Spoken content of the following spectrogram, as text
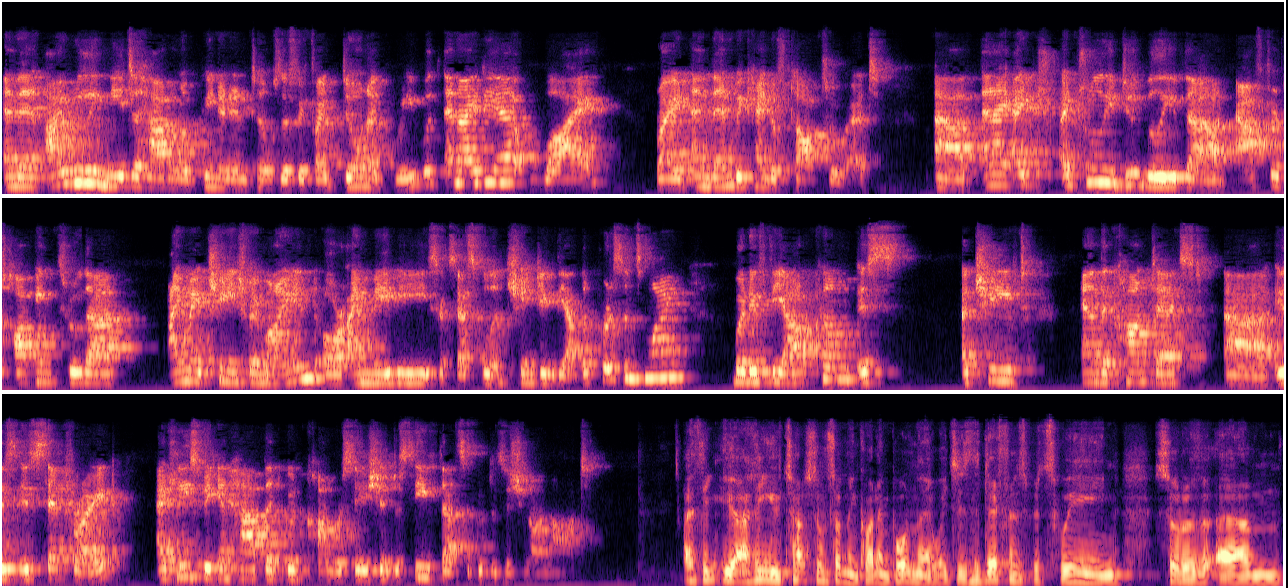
And then I really need to have an opinion in terms of if I don't agree with an idea, why, right? And then we kind of talk through it. Uh, and I, I, I truly do believe that after talking through that, I might change my mind or I may be successful in changing the other person's mind. But if the outcome is achieved and the context uh, is, is set right, at least we can have that good conversation to see if that's a good decision or not. I think yeah, I think you touched on something quite important there, which is the difference between sort of um,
